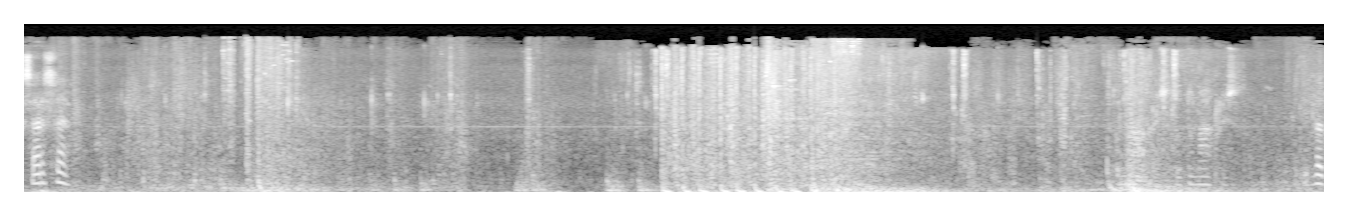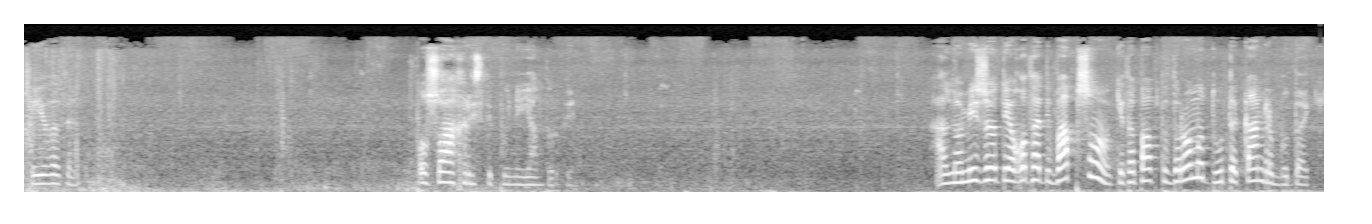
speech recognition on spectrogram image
Σ' άρεσε. Τον άχρηστο, τον άχρηστο. Είδατε, είδατε. Πόσο άχρηστοι που είναι οι άνθρωποι. Αλλά νομίζω ότι εγώ θα τη βάψω και θα πάω από το δρόμο του ούτε καν ρεμποτάκι.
